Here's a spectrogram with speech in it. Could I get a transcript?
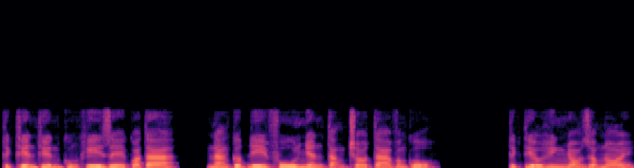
Tịch thiên thiến cũng khi dễ qua ta, nàng cướp đi phu nhân tặng cho ta vòng cổ. Tịch tiểu hình nhỏ giọng nói.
